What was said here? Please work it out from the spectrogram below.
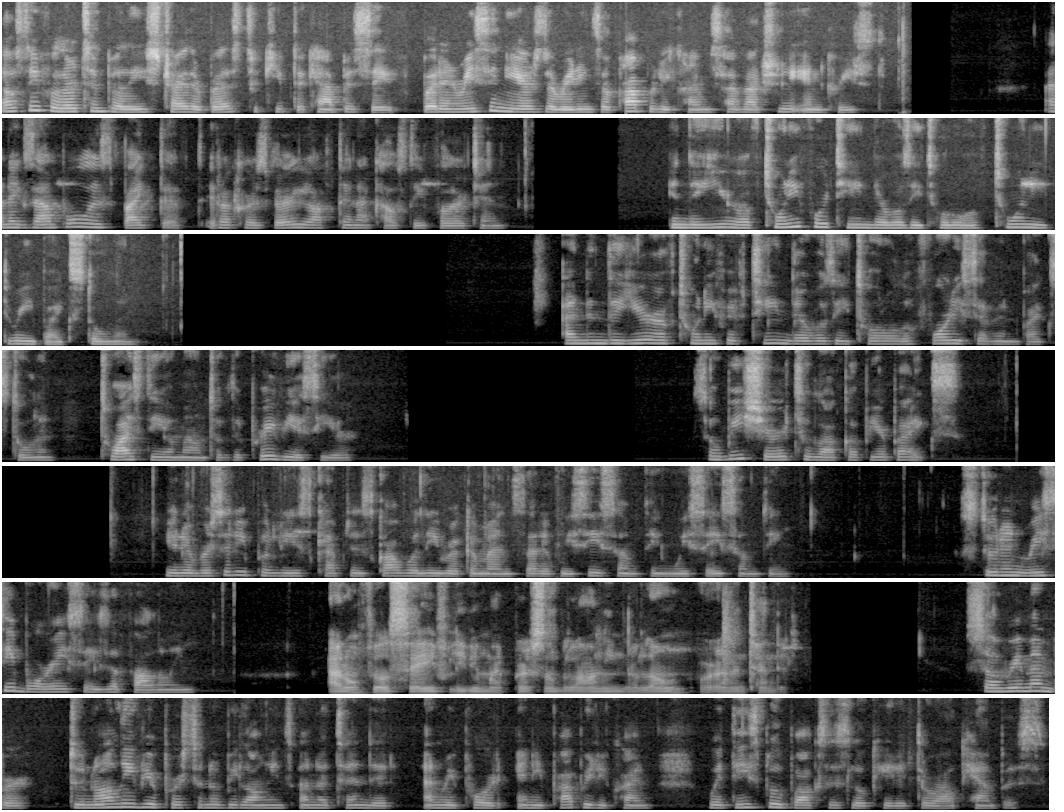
Cal State Fullerton police try their best to keep the campus safe, but in recent years the ratings of property crimes have actually increased. An example is bike theft. It occurs very often at Cal State Fullerton. In the year of 2014, there was a total of 23 bikes stolen. And in the year of 2015, there was a total of 47 bikes stolen, twice the amount of the previous year. So be sure to lock up your bikes. University Police Captain Scott Willey recommends that if we see something, we say something. Student Reasey Bory says the following I don't feel safe leaving my personal belongings alone or unattended. So remember, do not leave your personal belongings unattended and report any property crime with these blue boxes located throughout campus.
